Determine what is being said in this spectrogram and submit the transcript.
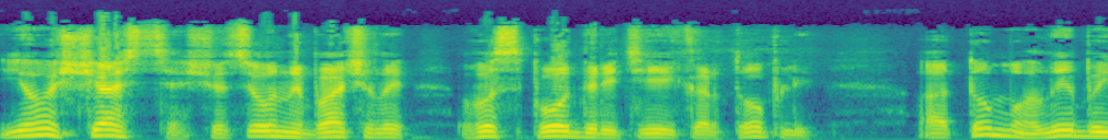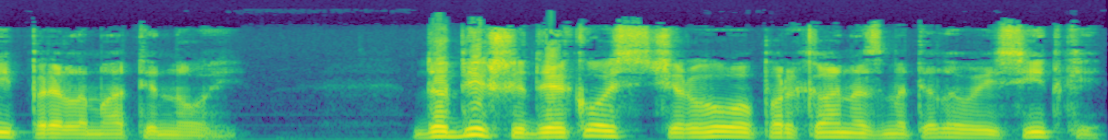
Його щастя, що цього не бачили господарі тієї картоплі, а то могли би й переламати ноги. Добігши до якогось чергового паркана з металевої сітки,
